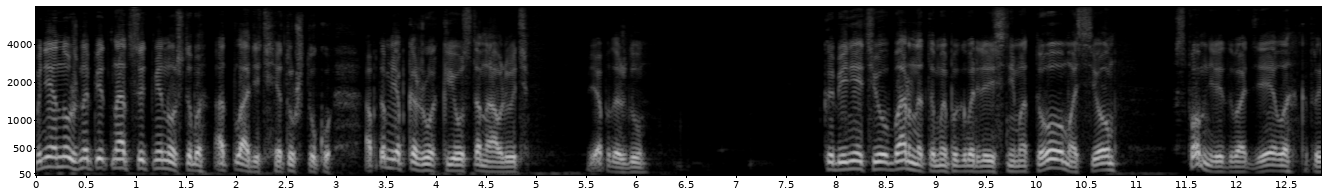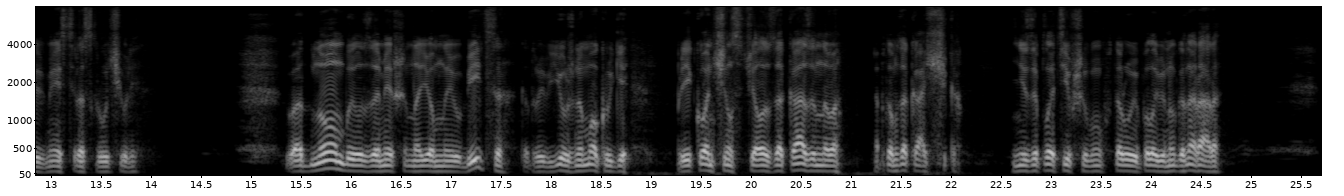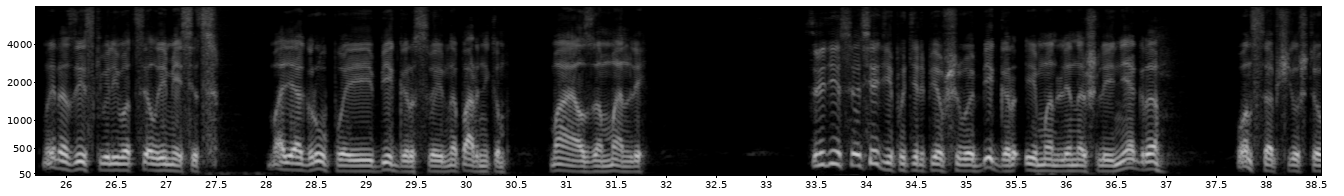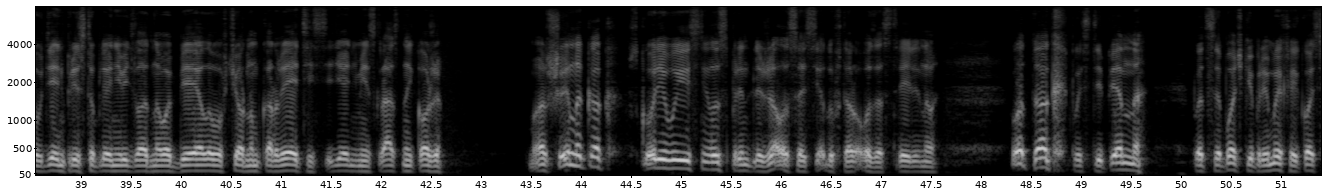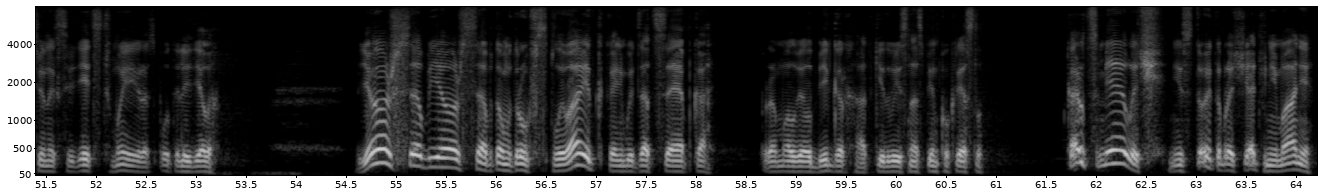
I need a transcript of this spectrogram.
Мне нужно 15 минут, чтобы отладить эту штуку, а потом я покажу, как ее устанавливать. Я подожду. В кабинете у Барнета мы поговорили с ним о том, о сём, вспомнили два дела, которые вместе раскручивали. В одном был замешан наемный убийца, который в Южном округе прикончил сначала заказанного, а потом заказчика, не заплатившего ему вторую половину гонорара. Мы разыскивали его целый месяц. Моя группа и Биггер со своим напарником Майлзом Мэнли. Среди соседей потерпевшего Биггер и Мэнли нашли негра. Он сообщил, что в день преступления видел одного белого в черном корвете с сиденьями из красной кожи. Машина, как вскоре выяснилось, принадлежала соседу второго застреленного. Вот так, постепенно, по цепочке прямых и косвенных свидетельств, мы и распутали дело. «Бьешься, бьешься, а потом вдруг всплывает какая-нибудь зацепка», — промолвил Биггер, откидываясь на спинку кресла. «Кажется, мелочь, не стоит обращать внимания».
